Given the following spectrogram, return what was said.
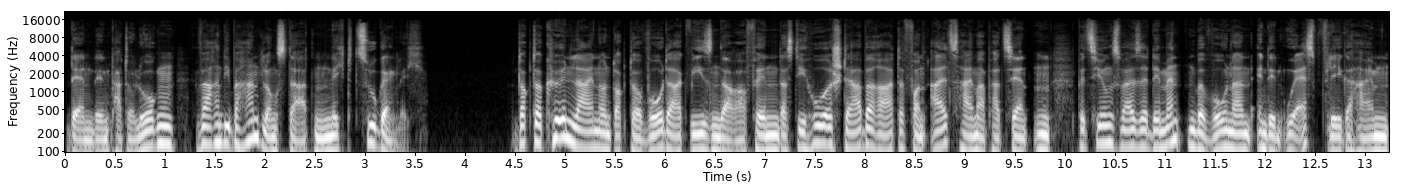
denn den Pathologen waren die Behandlungsdaten nicht zugänglich. Dr. Köhnlein und Dr. Wodak wiesen darauf hin, dass die hohe Sterberate von Alzheimer-Patienten bzw. dementen Bewohnern in den US-Pflegeheimen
